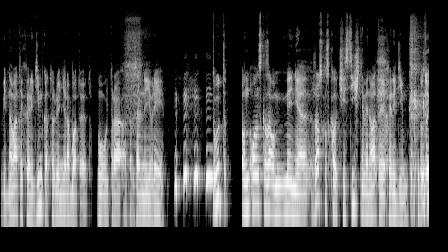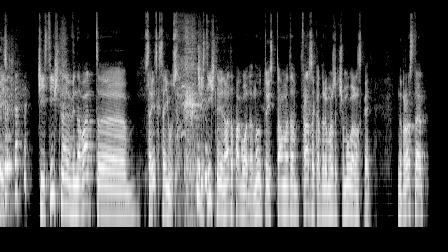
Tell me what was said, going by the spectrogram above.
виноваты харидим, которые не работают. Ну, ультраортодоксальные евреи. Тут он, он сказал менее жестко, он сказал частично виноваты харидим. Ну, то есть, частично виноват э, Советский Союз, частично виновата погода. Ну, то есть, там это фраза, которую можно к чему угодно сказать. Но просто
